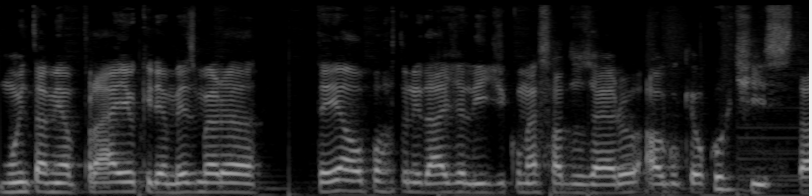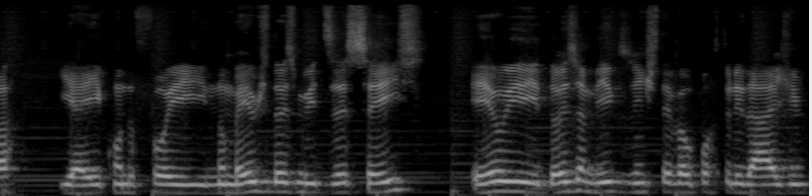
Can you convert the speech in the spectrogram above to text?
muito a minha praia, eu queria mesmo era ter a oportunidade ali de começar do zero algo que eu curtisse, tá? E aí, quando foi no meio de 2016, eu e dois amigos, a gente teve a oportunidade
